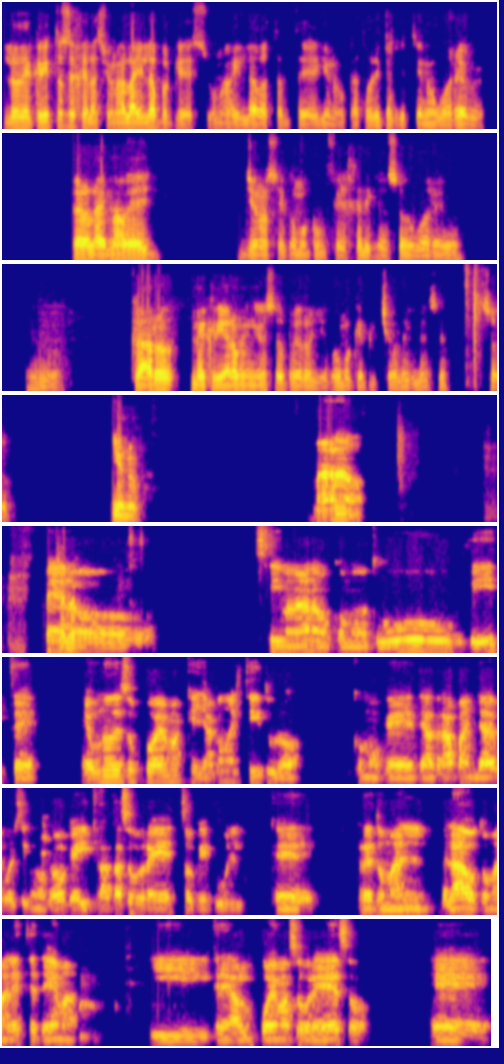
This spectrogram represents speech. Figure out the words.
lo de Cristo se relaciona a la isla porque es una isla bastante, you know, católica, cristiana, whatever. Pero a la misma vez, yo no sé cómo confiar religioso, whatever. Claro, me criaron en eso, pero yo como que pichó la iglesia. So, you know. Mano. Pero Sí, mano, como tú dijiste, es uno de esos poemas que ya con el título como que te atrapan ya de por sí, como que, ok, trata sobre esto, qué cool que retomar, ¿verdad? O tomar este tema y crear un poema sobre eso. Eh,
